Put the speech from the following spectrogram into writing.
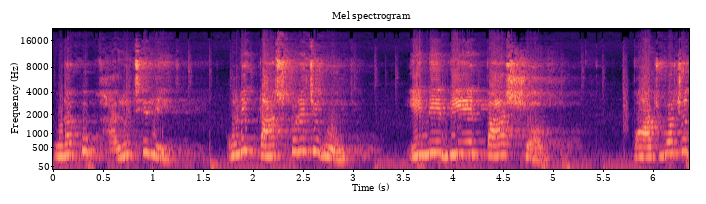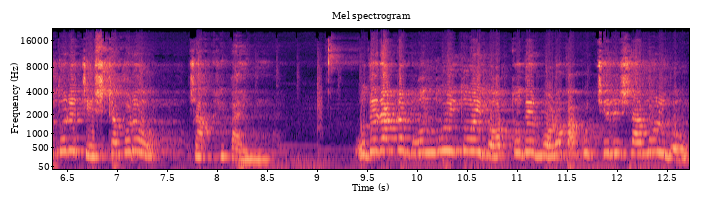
ওরা খুব ভালো ছেলে। অনেক পাশ করেছে গো। এম এ, বি এর পাস সব। পাঁচ বছর ধরে চেষ্টা করেও চাকরি পাইনি। ওদের একটা বন্ধুই তো ওই দত্তদের বড় কাকুর ছেলে শ্যামল গো।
